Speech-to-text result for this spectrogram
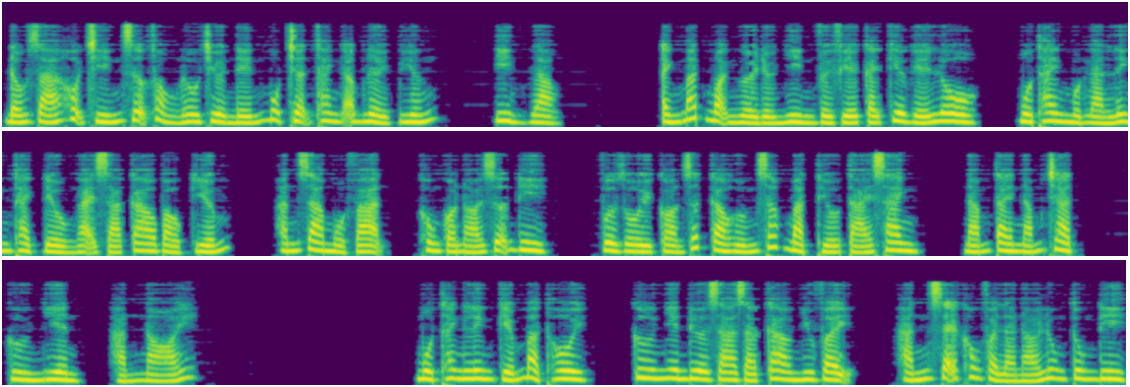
đấu giá hội chín giữa phòng lô truyền đến một trận thanh âm lười biếng, im lặng. Ánh mắt mọi người đều nhìn về phía cái kia ghế lô, một thanh một ngàn linh thạch đều ngại giá cao bảo kiếm, hắn ra một vạn, không có nói dỡn đi, vừa rồi còn rất cao hứng sắc mặt thiếu tái xanh, nắm tay nắm chặt, cư nhiên, hắn nói. Một thanh linh kiếm mà thôi, cư nhiên đưa ra giá cao như vậy, hắn sẽ không phải là nói lung tung đi,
